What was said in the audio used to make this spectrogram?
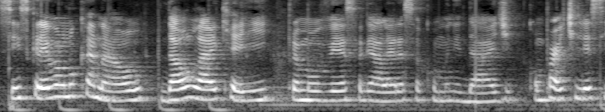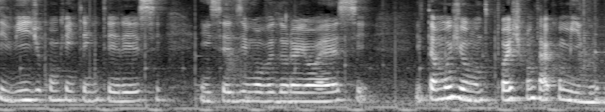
se inscrevam no canal, dá um like aí para mover essa galera, essa comunidade. Compartilhe esse vídeo com quem tem interesse em ser desenvolvedor iOS. E tamo junto, pode contar comigo.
